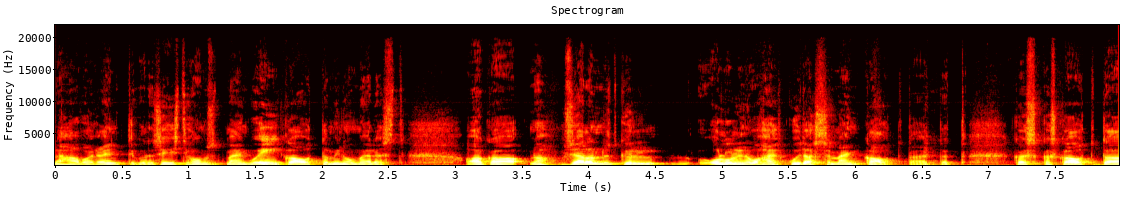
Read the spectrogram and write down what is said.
näha varianti, kuidas Eesti homset mängu ei kaota minu meelest aga noh, seal on nüüd küll oluline vahe, et kuidas see mäng kaotada, et, et kas, kas kaotada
